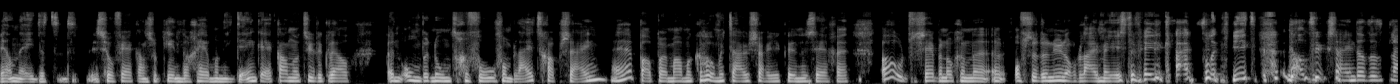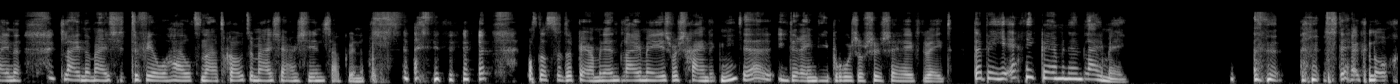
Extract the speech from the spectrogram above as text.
Wel nee, dat, zover kan zo'n kind nog helemaal niet denken. Er kan natuurlijk wel een onbenoemd gevoel van blijdschap zijn. Hè? Papa en mama komen thuis, zou je kunnen zeggen. Oh, ze hebben nog een, eh, Of ze er nu nog blij mee is, dat weet ik eigenlijk niet. Het kan natuurlijk zijn dat het kleine, kleine meisje te veel huilt naar het grote meisje haar zin zou kunnen. of dat ze er permanent blij mee is, waarschijnlijk niet. Hè? Iedereen die broers of zussen heeft, weet. Daar ben je echt niet permanent blij mee. Sterker nog,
